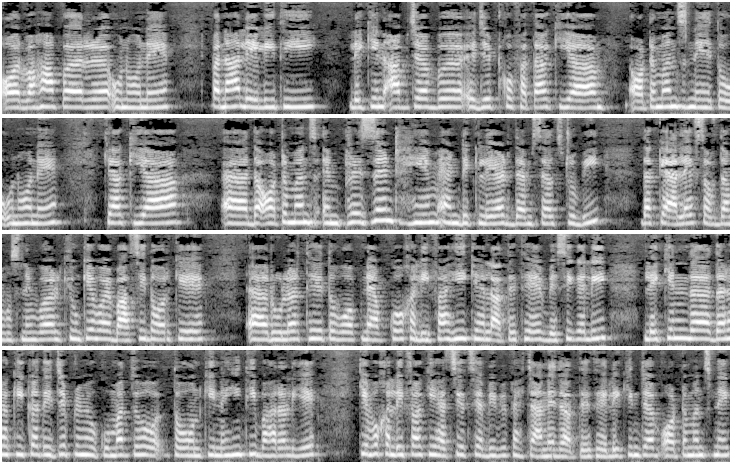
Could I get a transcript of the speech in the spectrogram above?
और वहाँ पर उन्होंने पनाह ले ली थी। लेकिन अब जब इजिप्ट को फतह किया ऑटोमन्स ने तो उन्होंने क्या किया? The Ottomans imprisoned him and declared themselves to be the caliphs of the Muslim world क्योंकि वो अबासी दौर के रूलर थे तो वो अपने आप को खलीफा ही कहलाते थे बेसिकली लेकिन दर हकीकत इजिप्ट में हुकूमत तो, तो उनकी नहीं थी। बहरहाल ये कि वो खलीफा की हैसियत से अभी भी पहचाने जाते थे। लेकिन जब ऑटोमन्स ने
